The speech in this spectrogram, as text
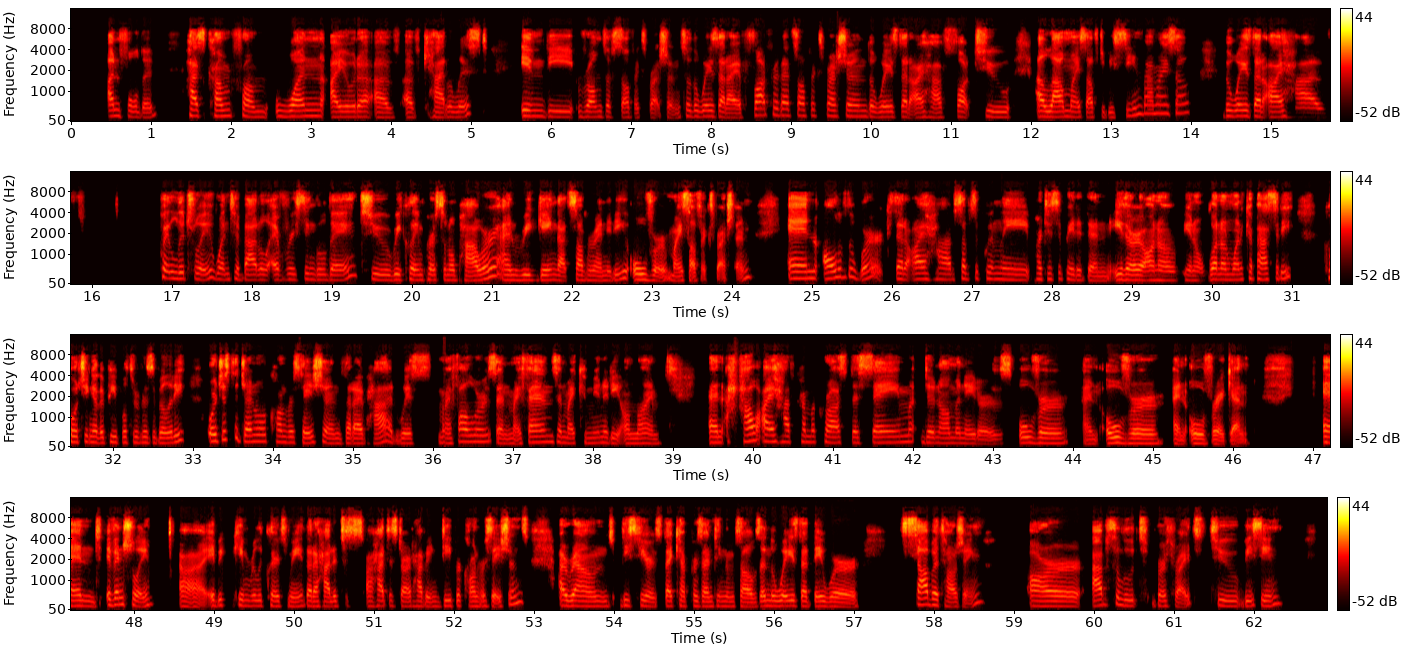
unfolded has come from one iota of, of catalyst in the realms of self expression. So, the ways that I have fought for that self expression, the ways that I have fought to allow myself to be seen by myself, the ways that I have quite literally went to battle every single day to reclaim personal power and regain that sovereignty over my self expression. And all of the work that I have subsequently participated in, either on a you know one on one capacity, coaching other people through visibility, or just the general conversations that I've had with my followers and my fans and my community online. And how I have come across the same denominators over and over and over again and eventually uh, it became really clear to me that I had to I had to start having deeper conversations around these fears that kept presenting themselves and the ways that they were sabotaging our absolute birthright to be seen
